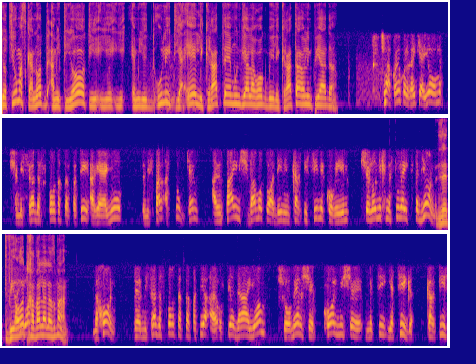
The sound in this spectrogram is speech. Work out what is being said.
יוציאו מסקנות אמיתיות, י- י- י- הם ידעו להתייעל לקראת אה, מונדיאל הרוגבי, לקראת האולימפיאדה. תשמע, קודם כל ראיתי היום שמשרד הספורט הצרפתי, הרי היו, זה מספר עצום, כן? 2,700 אוהדים עם כרטיסים מקוריים שלא נכנסו לאיצטדיון. זה תביעות היום- חבל על הזמן. נכון, ומשרד הספורט הצרפתי אה, הוציא הודעה היום שאומר שכל מי שיציג כרטיס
